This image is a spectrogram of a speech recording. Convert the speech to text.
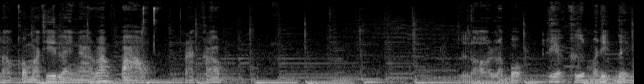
เราก็มาที่รายงานว่างเปล่านะครับ รอระบบเรียกคืนมานิดหนึ่ง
